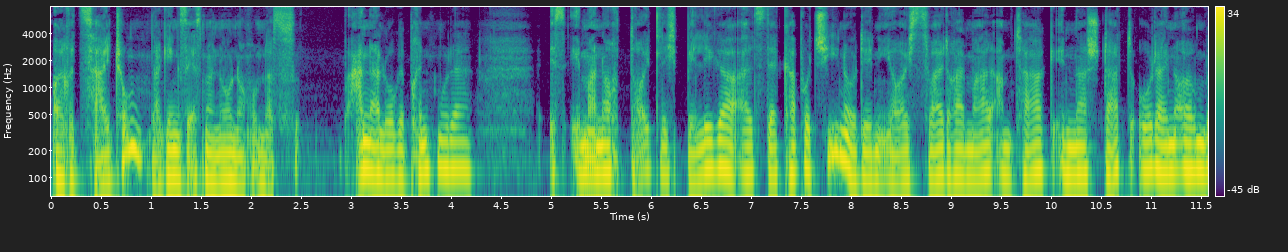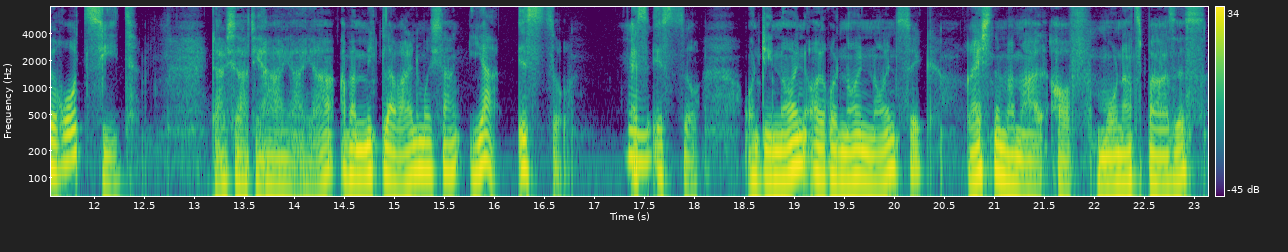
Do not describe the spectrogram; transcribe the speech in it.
eure Zeitung, da ging es erstmal nur noch um das analoge Printmodell, ist immer noch deutlich billiger als der Cappuccino, den ihr euch zwei, dreimal am Tag in der Stadt oder in eurem Büro zieht. Da habe ich gesagt, ja, ja, ja. Aber mittlerweile muss ich sagen, ja, ist so. Mhm. Es ist so. Und die 9,99 Euro rechnen wir mal auf Monatsbasis.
